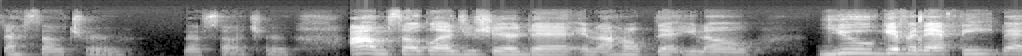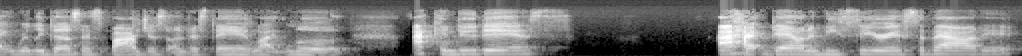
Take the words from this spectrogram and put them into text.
That's so true. That's so true. I'm so glad you shared that, and I hope that you know you giving that feedback really does inspire. Just understand, like, look, I can do this. I hack down and be serious about it,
